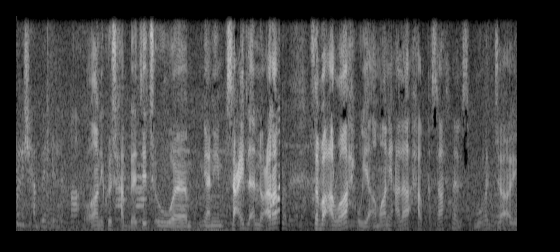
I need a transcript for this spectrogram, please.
وكلش حبيت اللقاء وأنا كلش حبيتك ويعني سعيد لأنه عرف سبع أرواح ويا أماني على حلقة ساخنه الأسبوع الجاي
